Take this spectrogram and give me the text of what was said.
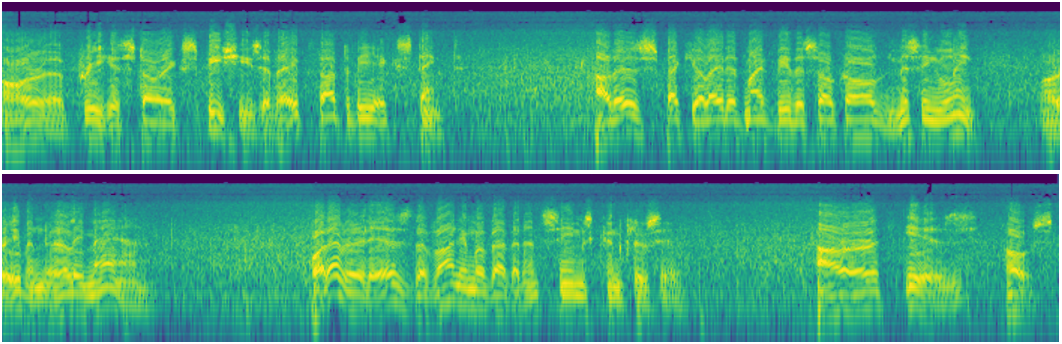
or a prehistoric species of ape thought to be extinct. Others speculate it might be the so-called missing link, or even early man. Whatever it is, the volume of evidence seems conclusive. Our Earth is host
